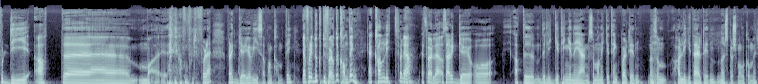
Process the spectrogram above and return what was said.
Fordi at Uh, ma ja, Hvorfor det? For det er gøy å vise at man kan ting. Ja, fordi du, du føler at du kan ting. Jeg kan litt, føler Ja. jeg. jeg føler, Og så er det gøy å at det, det ligger ting inni hjernen som man ikke tenker på hele tiden, men Mm. som har ligget der hele tiden når spørsmålet kommer.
